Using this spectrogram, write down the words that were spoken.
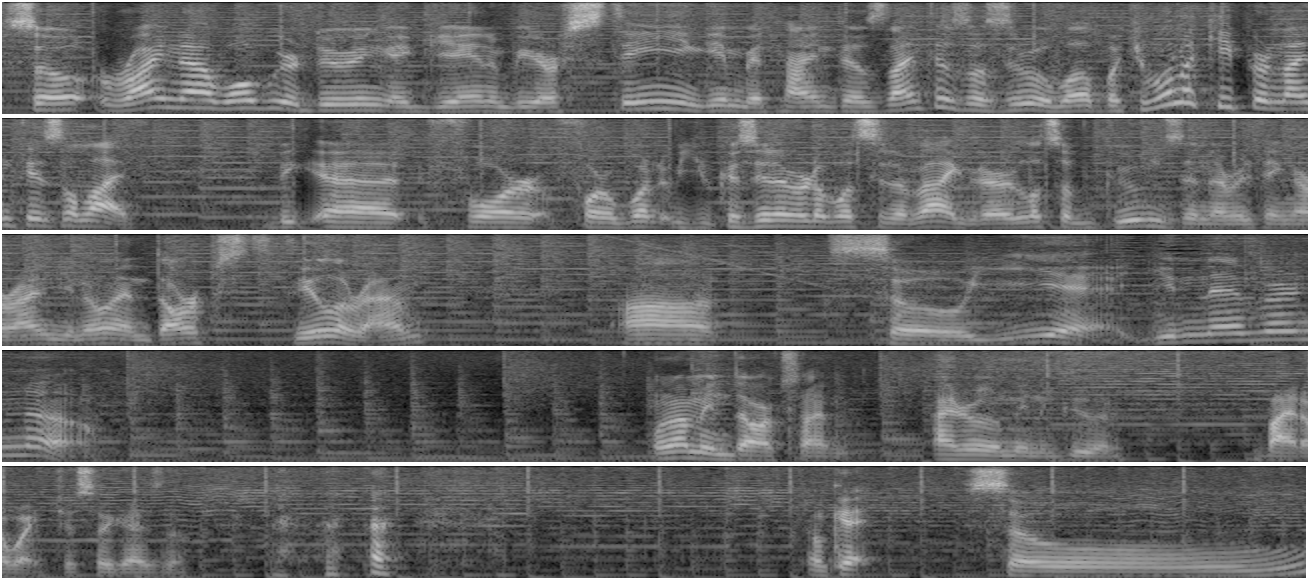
So right now what we're doing again, we are staying in with Ninetales. Ninetales does really well, but you want to keep your Ninetales alive. Be, uh, for for what because you never know what's in the bag. There are lots of goons and everything around, you know, and darks still around. Uh, so yeah, you never know. When I mean darks, I'm I really mean goon. By the way, just so you guys know. okay, so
